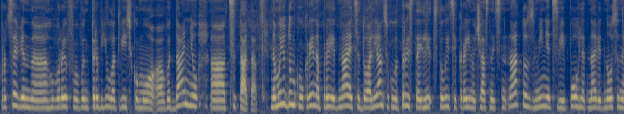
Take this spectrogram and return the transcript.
Про це він е, говорив в інтерв'ю латвійському е, виданню. Цитата: на мою думку, Україна приєднається до альянсу, коли три столі- столиці країн-учасниць НАТО змінять свій погляд на відносини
